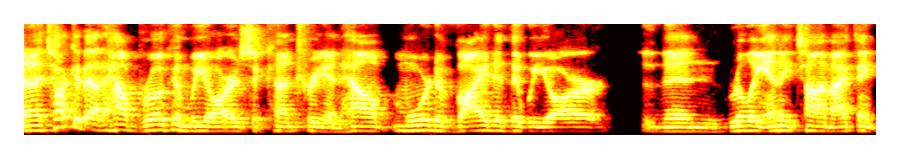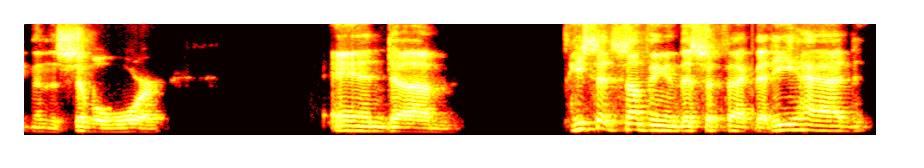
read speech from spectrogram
and I talk about how broken we are as a country and how more divided that we are than really any time, I think, than the Civil War. And um, he said something in this effect that he had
